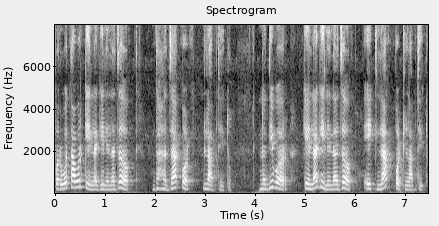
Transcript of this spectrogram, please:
पर्वतावर केला गेलेला जप दहा हजार पट लाभ देतो. नदीवर केला गेलेला जप एक लाख पट लाभ देतो.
